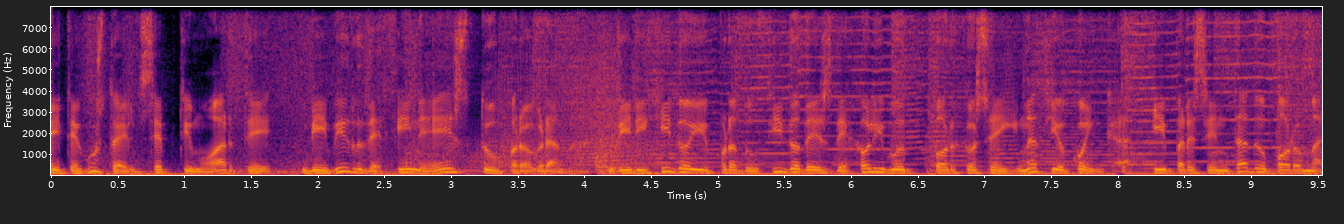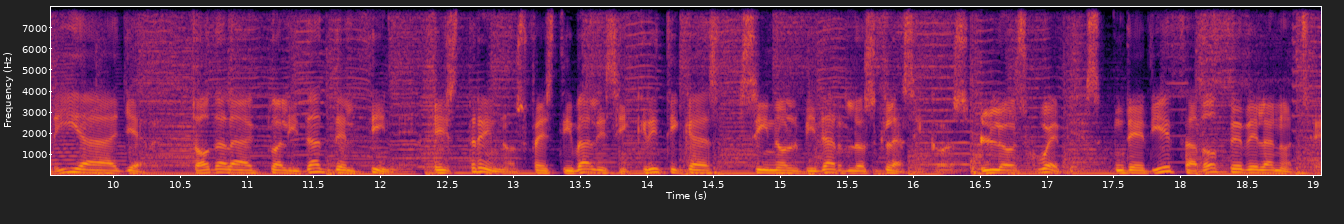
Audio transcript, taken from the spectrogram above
Si te gusta el séptimo arte, Vivir de Cine es tu programa. Dirigido y producido desde Hollywood por José Ignacio Cuenca y presentado por María Ayer. Toda la actualidad del cine, estrenos, festivales y críticas, sin olvidar los clásicos. Los jueves, de 10 a 12 de la noche.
